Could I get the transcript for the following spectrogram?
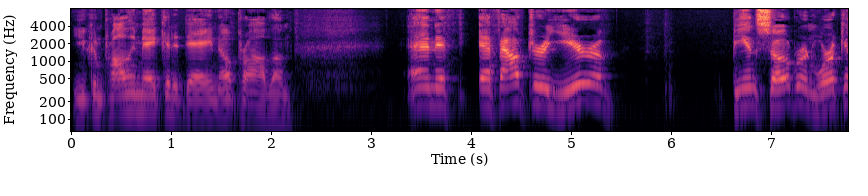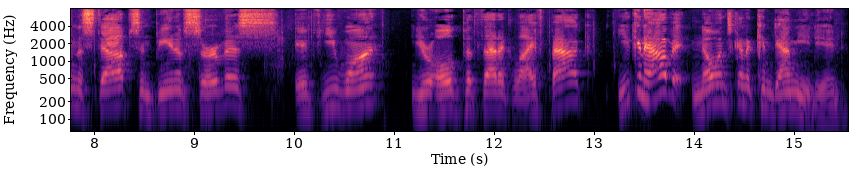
you can probably make it a day, no problem. And if if after a year of being sober and working the steps and being of service, if you want your old pathetic life back, you can have it. No one's going to condemn you, dude.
